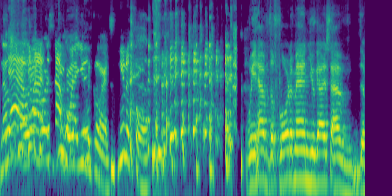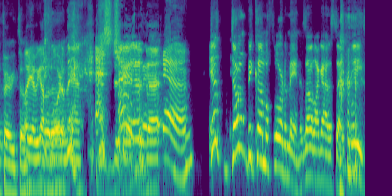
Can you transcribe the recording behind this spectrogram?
No, Yeah, we we ride- ride, it's we ride horses. unicorns. Unicorn. We have the Florida man. You guys have the fairy tale. Oh yeah, we got But, uh, Florida man. That's true. that. yeah. Just don't become a Florida man. Is all I gotta say. Please.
